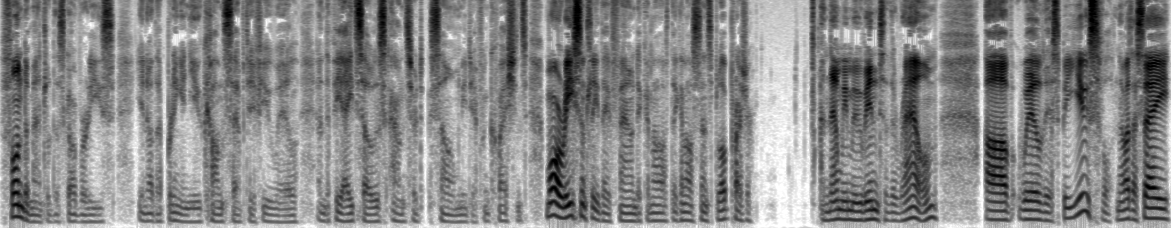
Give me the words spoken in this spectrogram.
fundamental discoveries, you know, that bring a new concept, if you will. And the piezos answered so many different questions. More recently, they found it can also, they can also sense blood pressure. And then we move into the realm of will this be useful? Now, as I say,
